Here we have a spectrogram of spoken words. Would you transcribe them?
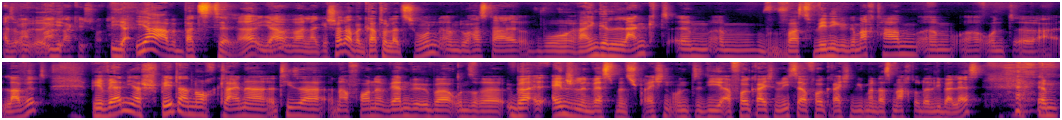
Also, war, war ein äh, Lucky Shot. Ja, ja aber but still, ja, ja, war ein Lucky Shot, aber Gratulation. Ähm, du hast da wo reingelangt, ähm, ähm, was wenige gemacht haben ähm, äh, und äh, love it. Wir werden ja später noch, kleiner Teaser nach vorne, werden wir über unsere, über Angel Investments sprechen und die erfolgreichen und nicht sehr erfolgreichen, wie man das macht oder lieber lässt. ähm,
